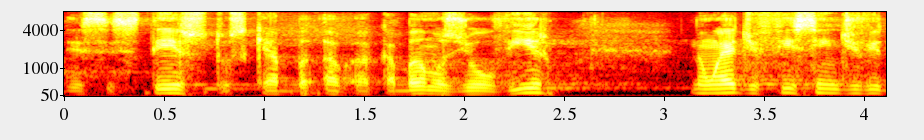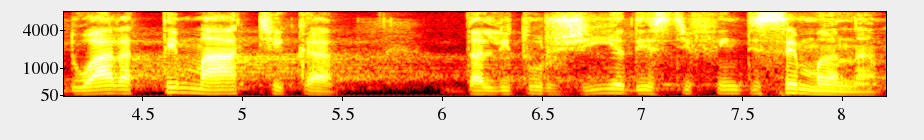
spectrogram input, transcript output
desses textos que acabamos de ouvir, não é difícil individuar a temática da liturgia deste fim de semana.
